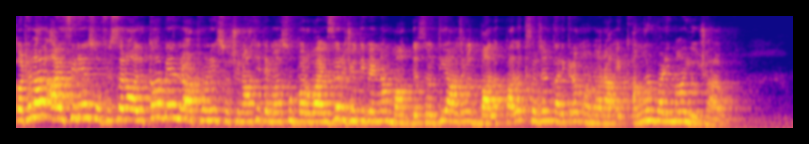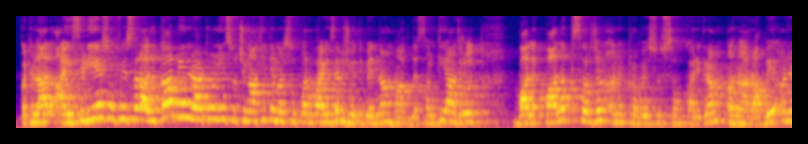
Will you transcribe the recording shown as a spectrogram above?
કઠલાલ આઈસીડીએસ ઓફિસર અલકાબેન રાઠોડની સૂચનાથી તેમજ સુપરવાઇઝર જ્યોતિબેનના માર્ગદર્શનથી આજરોજ બાલક પાલક સર્જન કાર્યક્રમ અનારા એક આંગણવાડીમાં યોજાયો. કઠલાલ આઈસીડીએસ ઓફિસર અલકાબેન રાઠોડની સૂચનાથી તેમજ સુપરવાઇઝર જ્યોતિબેનના માર્ગદર્શનથી આજરોજ બાલક પાલક સર્જન અને પ્રવેશોત્સવ કાર્યક્રમ અનારા બે અને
